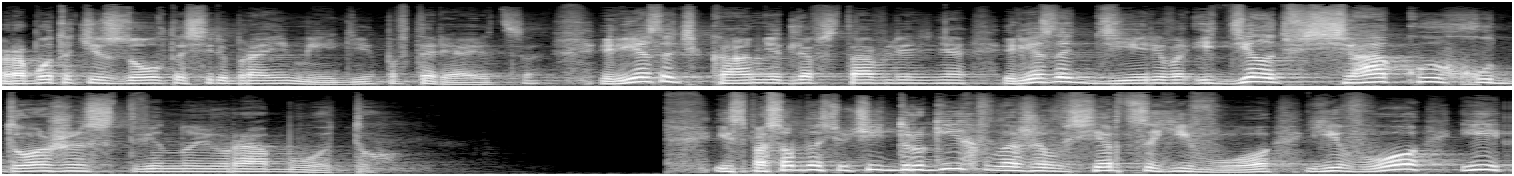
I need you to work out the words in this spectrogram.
Работать из золота, серебра и меди, повторяется. Резать камни для вставления, резать дерево и делать всякую художественную работу. И способность учить других вложил в сердце его, его и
